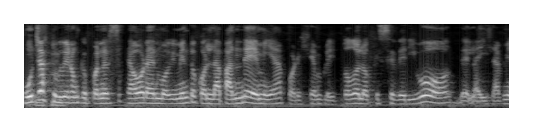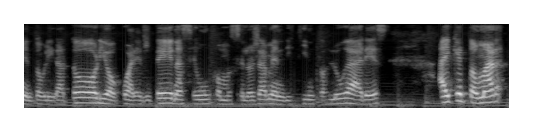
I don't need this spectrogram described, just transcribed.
Muchas tuvieron que ponerse ahora en movimiento con la pandemia, por ejemplo, y todo lo que se derivó del aislamiento obligatorio o cuarentena, según como se lo llame en distintos lugares. Hay que tomar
